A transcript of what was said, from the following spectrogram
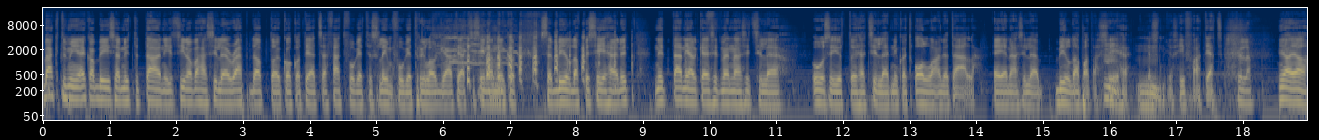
Back to Me eka biisi ja nyt tää, niin siinä on vähän silleen wrapped up toi koko, tiedätkö, Fat Fuget ja Slim Fuget trilogia, tiedätkö, siinä on niinku se build up siihen ja nyt, nyt tämän jälkeen sit mennään sit silleen uusiin juttuihin, että silleen, että, niinku, että ollaan jo täällä. Ei enää silleen build upata siihen, mm. jos, jos hiffaa, tiedätkö. Kyllä. Ja, ja.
